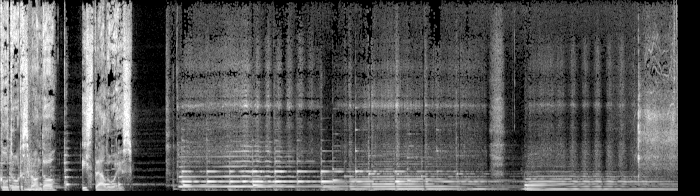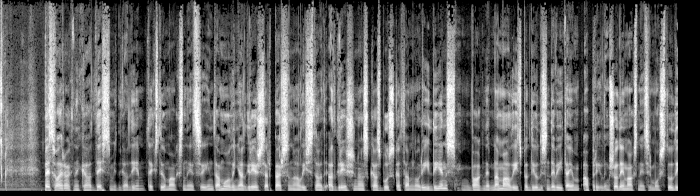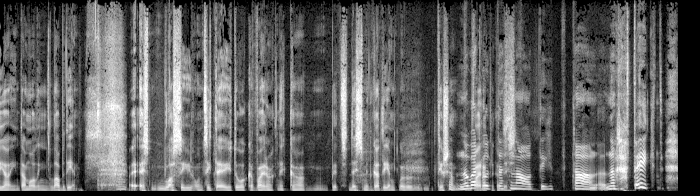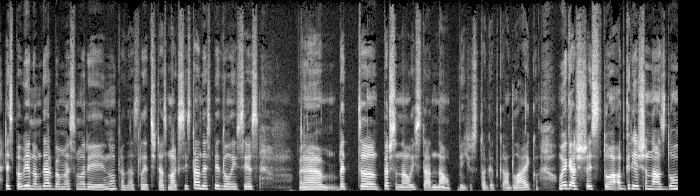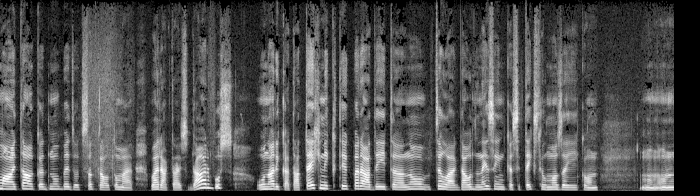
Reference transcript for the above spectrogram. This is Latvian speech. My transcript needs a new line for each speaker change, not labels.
Kultūras rondo iztēlojas.
Pēc vairāk nekā desmit gadiem tekstilmākslinieca Inta Amoliņa atgriežas ar personāla izstādi Atgriešanās, kas būs skatām no rītdienas Vāgnera namā līdz pat 29. aprīlim. Šodien mākslinieci ir mūsu studijā Inta Amoliņa. Labdien! Es lasīju un citēju to, ka vairāk nekā pēc desmit gadiem tiešām
nu,
vairāk nekā
tas
desmit.
nav tik tā nevarētu teikt. Es pa vienam darbam esmu arī nu, kādās lietas, mākslas izstādēs piedalījusies. Um, bet uh, personāla izstāde nav bijusi tagad kādu laiku. Un vienkārši es to atgriešanās domāju tā, ka nu, beidzot es atkal tomēr vairāk taisu darbus. Un arī kā tā tehnika tiek parādīta, nu, cilvēki daudz nezina, kas ir tekstila mozaīka. Un, un, un,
